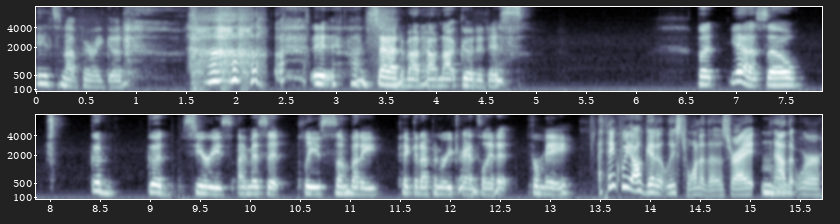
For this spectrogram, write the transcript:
it's not very good. it, I'm sad about how not good it is. But yeah, so good good series. I miss it. Please somebody pick it up and retranslate it for me. I think we all get at least one of those, right? Now Mhm. that we're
